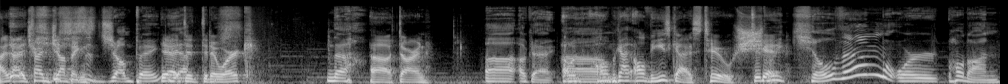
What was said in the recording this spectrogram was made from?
I, I tried jumping. Just jumping. Yeah, Did, did it work? no. Oh, darn. Uh, okay. Oh, Uh, oh, we got all these guys too. Shit. did we kill them or hold on?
